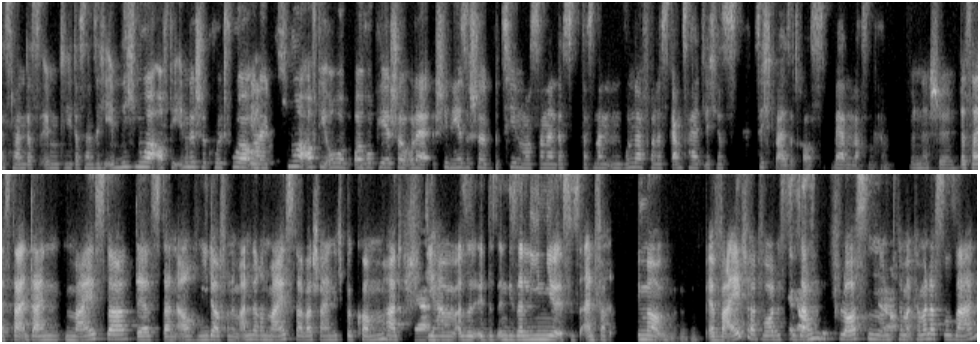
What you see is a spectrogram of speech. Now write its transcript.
dass man das irgendwie, dass man sich eben nicht nur auf die indische Kultur ja. oder nicht nur auf die Euro europäische oder chinesische beziehen muss, sondern dass, dass man ein wundervolles, ganzheitliches Sichtweise daraus werden lassen kann. Wunderschön. Das heißt, dein Meister, der es dann auch wieder von einem anderen Meister wahrscheinlich bekommen hat, ja. die haben, also in dieser Linie ist es einfach immer erweitert worden, ist genau. zusammengeflossen. Genau. Kann man, kann man das so sagen?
